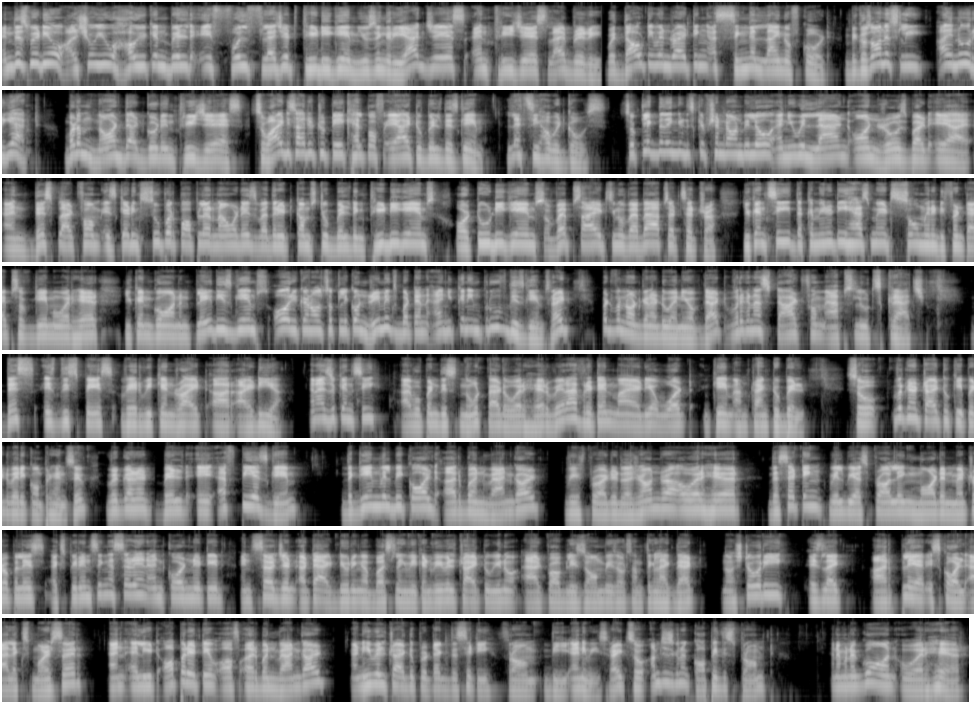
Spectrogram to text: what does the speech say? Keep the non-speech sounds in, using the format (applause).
In this video, I'll show you how you can build a full-fledged 3D game using React.js and Three.js library without even writing a single line of code. Because honestly, I know React, but I'm not that good in Three.js. So I decided to take help of AI to build this game. Let's see how it goes. So click the link in description down below and you will land on Rosebud AI. And this platform is getting super popular nowadays, whether it comes to building 3D games or 2D games or websites, you know, web apps, etc. You can see the community has made so many different types of game over here. You can go on and play these games or you can also click on remix button and you can improve these games, right? But we're not gonna do any of that. We're gonna start from absolute scratch. This is the space where we can write our idea. And as you can see, I've opened this notepad over here where I've written my idea what game I'm trying to build. So we're going to try to keep it very comprehensive. We're going to build a FPS game. The game will be called Urban Vanguard. We've provided the genre over here. The setting will be a sprawling modern metropolis experiencing a sudden and coordinated insurgent attack during a bustling weekend. We will try to, you know, add probably zombies or something like that. Now story is like our player is called Alex Mercer, an elite operative of Urban Vanguard and he will try to protect the city from the enemies, right? So I'm just going to copy this prompt and I'm going to go on over here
